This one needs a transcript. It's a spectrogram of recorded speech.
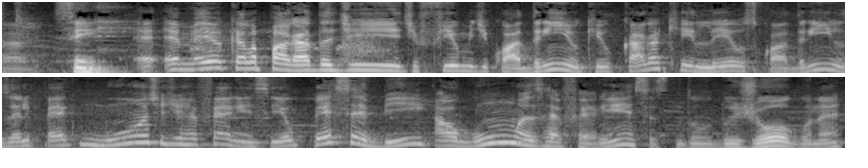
Sabe? Sim. É, é meio aquela parada de, de filme de quadrinho que o cara que lê os quadrinhos ele pega um monte de referência. E eu percebi algumas referências do, do jogo, né?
